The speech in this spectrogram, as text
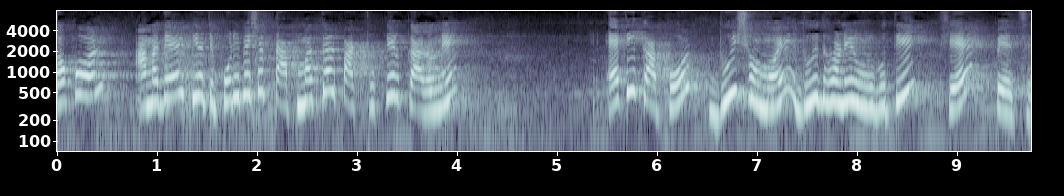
তখন আমাদের কী হচ্ছে, পরিবেশের তাপমাত্রার পার্থক্যের কারণে একই কাপড় দুই সময়ে দুই ধরনের অনুভূতি সে পেয়েছে।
